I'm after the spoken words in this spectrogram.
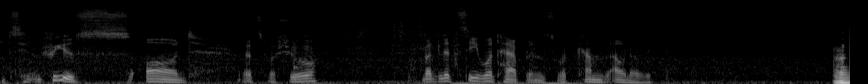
It feels odd, that's for sure. But let's see what happens, what comes out of it. Still,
